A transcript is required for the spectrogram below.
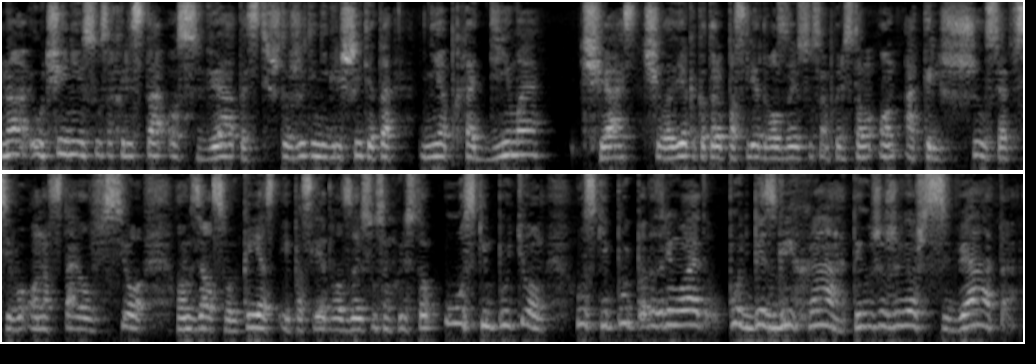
на учение Иисуса Христа о святости, что жить и не грешить – это необходимое часть человека, который последовал за Иисусом Христом, он отрешился от всего, он оставил все, он взял свой крест и последовал за Иисусом Христом узким путем. Узкий путь подозревает путь без греха, ты уже живешь свято.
